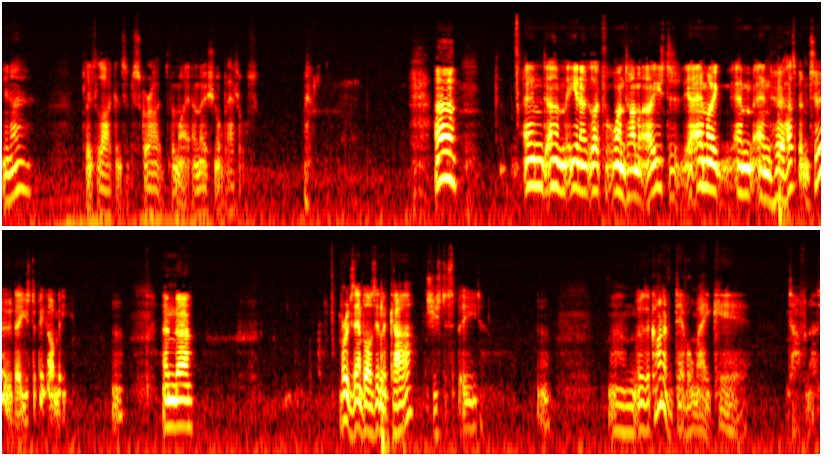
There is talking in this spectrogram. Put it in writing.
you know. Please like and subscribe for my emotional battles. uh, and um, you know, like for one time, I used to, and my and, and her husband too. They used to pick on me, you know? and uh, for example, I was in the car used to speed. Um, it was a kind of devil-may-care toughness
